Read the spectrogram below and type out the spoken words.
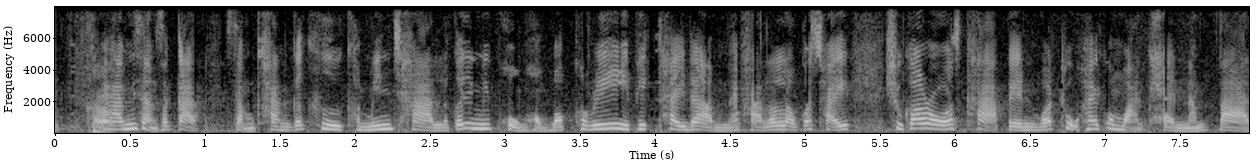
ำครับนะคะมีสารสกัดสำคัญก็คือขมิ้นชันแล้วก็ยังมีผงของบล็อกเกอรี่พริกไทยดำนะคะ แล้วเราก็ใช้ชูการ์โรสค่ะเป็นวัตถุให้ความหวานแทนน้ำตาล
